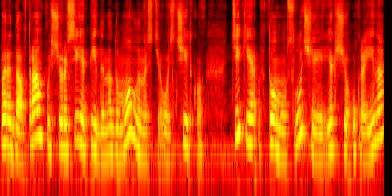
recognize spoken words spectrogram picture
передав Трампу, що Росія піде на домовленості, ось чітко, тільки в тому случаї, якщо Україна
